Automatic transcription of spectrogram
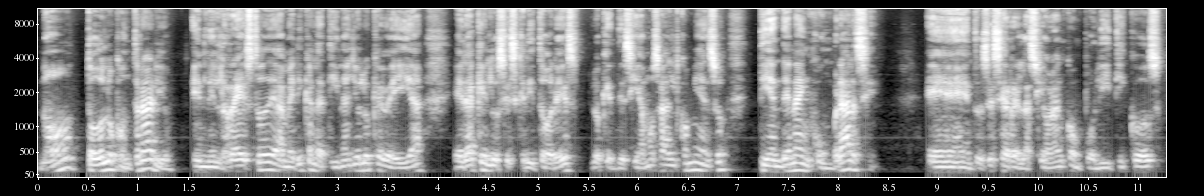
No, todo lo contrario. En el resto de América Latina yo lo que veía era que los escritores, lo que decíamos al comienzo, tienden a encumbrarse. Eh, entonces se relacionan con políticos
